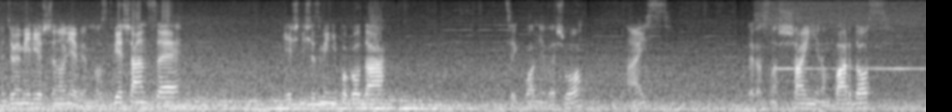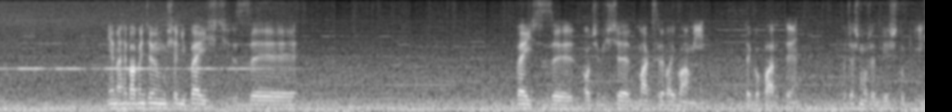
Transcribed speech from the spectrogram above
Będziemy mieli jeszcze, no nie wiem, no z dwie szanse. Jeśli się zmieni pogoda. Cyk, ładnie weszło. Nice. Teraz nasz Shiny Rampardos. Nie no, chyba będziemy musieli wejść z... Wejść z oczywiście max revive'ami tego party. Chociaż może dwie sztuki.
